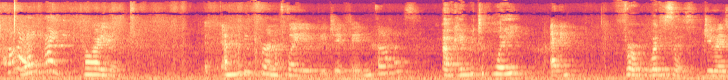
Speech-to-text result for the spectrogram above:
Hi. Hi. How are you? I'm looking for an employee of BJ Fadem's office. Okay, which employee? Any? For what is this? Do you guys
